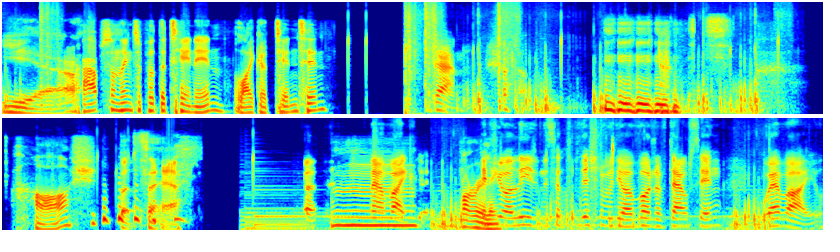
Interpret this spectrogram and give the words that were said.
Yeah. Perhaps something to put the tin in, like a tin tin? Dan, shut up. Harsh. but fair. Now, Mike, Mm, Not really. if you're leading this expedition with your rod of dowsing, where are you?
